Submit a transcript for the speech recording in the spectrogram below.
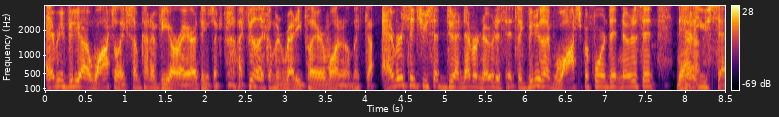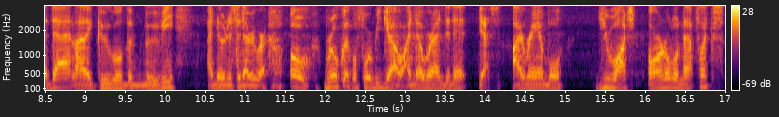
every video I watch on like some kind of VR AR thing is like, I feel like I'm in Ready Player One. And I'm like, God, ever since you said, dude, I never noticed it. It's like videos I've watched before and didn't notice it. Now Yeah. that you said that and I like Googled the movie, I notice it everywhere. Oh, real quick before we go, I know we're ending it. yes I ramble. You watched Arnold on Netflix?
